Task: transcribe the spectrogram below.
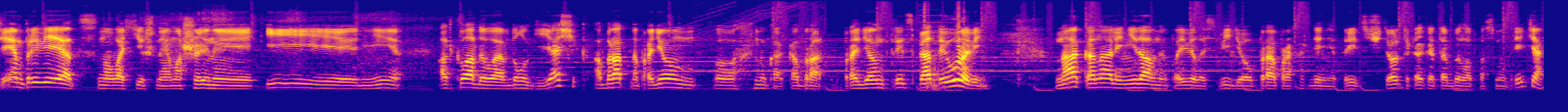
Всем привет! Снова хищные машины. И не откладывая в долгий ящик, обратно пройдем, э, ну как обратно, пройдем 35 уровень. На канале недавно появилось видео про прохождение 34, как это было, посмотрите.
